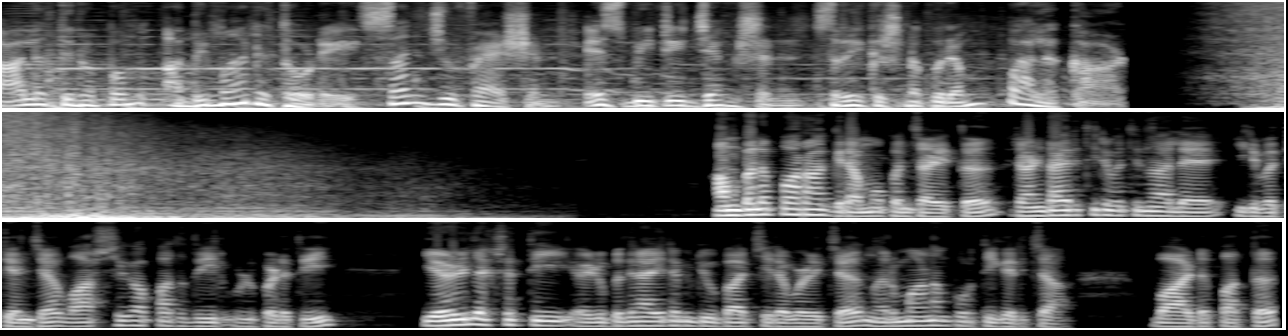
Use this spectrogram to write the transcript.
കാലത്തിനൊപ്പം അഭിമാനത്തോടെ Sanju fashion S B T junction Sreekrishnapuram Palakkad. Ambalappara ഗ്രാമപഞ്ചായത്ത് രണ്ടായിരത്തി ഇരുപത്തിനാല് ഇരുപത്തിയഞ്ച് വാർഷിക പദ്ധതിയിൽ ഉൾപ്പെടുത്തി ഏഴ് ലക്ഷത്തി എഴുപതിനായിരം രൂപ ചിലവഴിച്ച് നിർമ്മാണം പൂർത്തീകരിച്ച വാർഡ് പത്ത്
